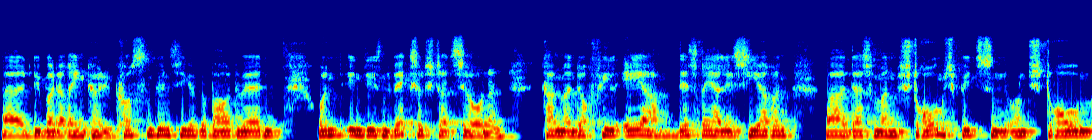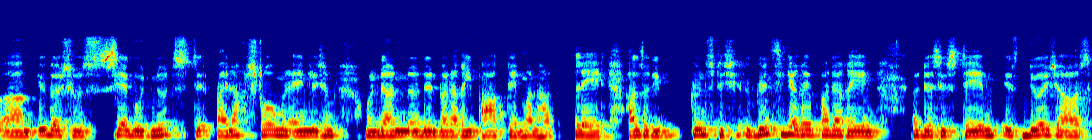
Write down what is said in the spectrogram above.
Äh, die Batterien können kostengünstiger gebaut werden. Und in diesen Wechselstationen kann man doch viel eher das realisieren, äh, dass man Stromspitzen und Stromüberschuss sehr gut nutzt bei Nachtstrom und Ähnlichem und dann äh, den Batteriepark, den man hat, lädt. Also die günstig, günstigere Batterien, das System ist durchaus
